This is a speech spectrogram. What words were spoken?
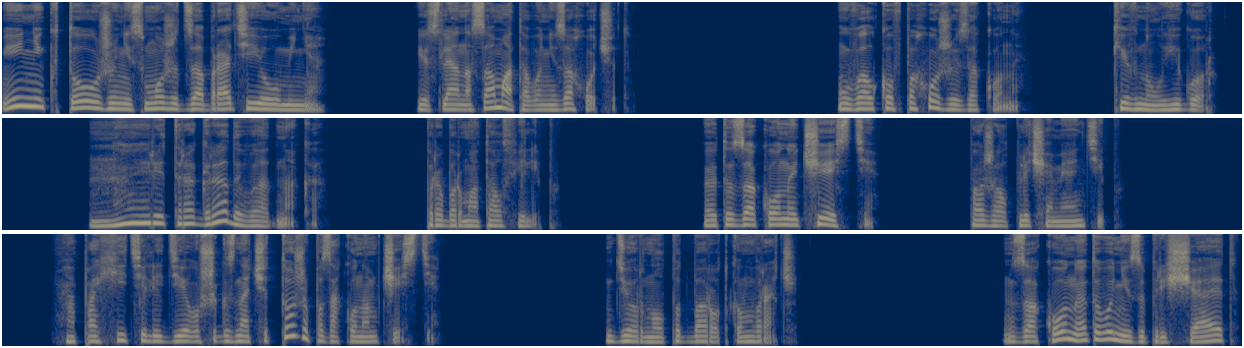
И никто уже не сможет забрать ее у меня, если она сама того не захочет». «У волков похожие законы», — кивнул Егор. «Ну и ретрограды вы, однако» пробормотал Филипп. Это законы чести, пожал плечами Антип. А похитили девушек, значит, тоже по законам чести? Дёрнул подбородком врач. Закон этого не запрещает.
